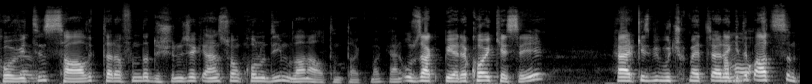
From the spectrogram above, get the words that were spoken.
Covid'in Tabii. sağlık tarafında düşünecek en son konu değil mi lan altın takmak? Yani uzak bir yere koy keseyi herkes bir buçuk metre ara gidip o- atsın.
